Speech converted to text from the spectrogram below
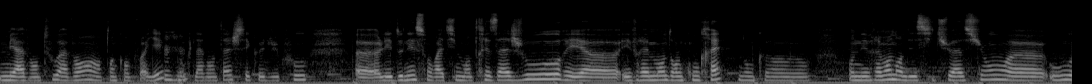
mais avant tout avant en tant qu'employé. Mhm. Donc l'avantage, c'est que du coup, euh, les données sont relativement très à jour et, euh, vraiment dans le concret. Donc euh, on est vraiment dans des situations où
